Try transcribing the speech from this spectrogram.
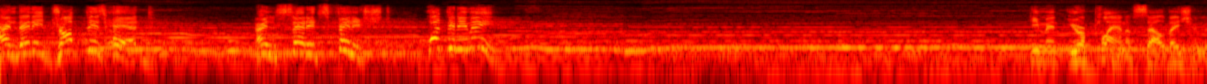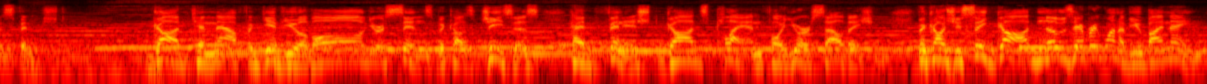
And then he dropped his head and said, It's finished. What did he mean? He meant your plan of salvation was finished. God can now forgive you of all your sins because Jesus had finished God's plan for your salvation. Because you see, God knows every one of you by name.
